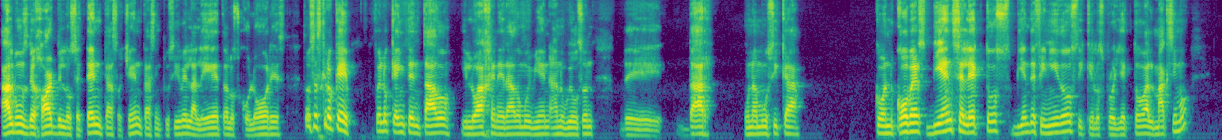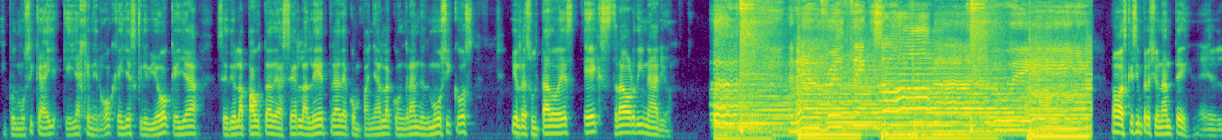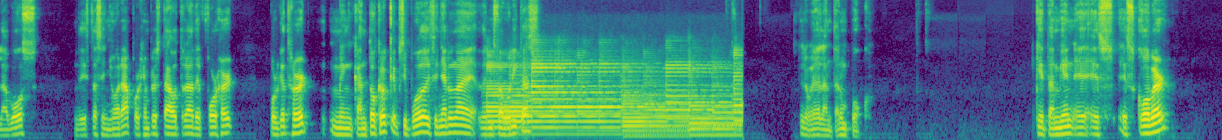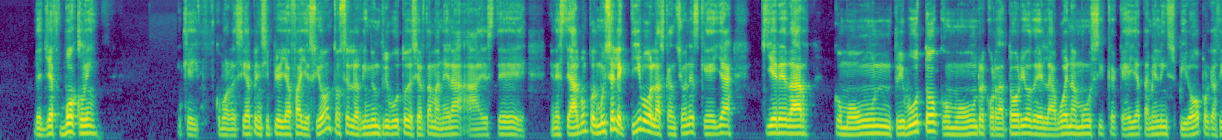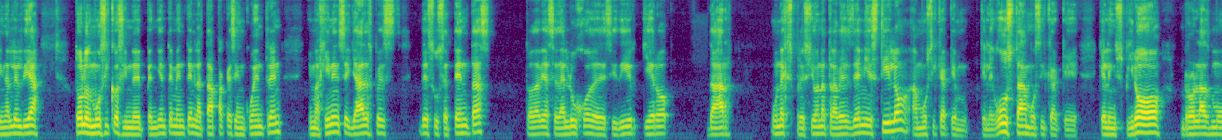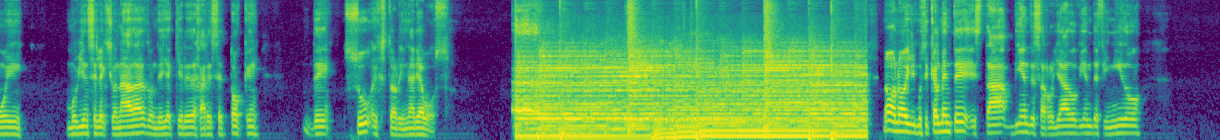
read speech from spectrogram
álbumes de Heart de los 70s, 80s, inclusive la letra, los colores. Entonces creo que fue lo que ha intentado y lo ha generado muy bien Ann Wilson de dar una música con covers bien selectos, bien definidos y que los proyectó al máximo y pues música que ella generó, que ella escribió, que ella se dio la pauta de hacer la letra, de acompañarla con grandes músicos y el resultado es extraordinario. No, es que es impresionante eh, la voz de esta señora. Por ejemplo, esta otra de For Her, Forget Hurt, me encantó. Creo que si puedo diseñar una de mis favoritas. Lo voy a adelantar un poco. que también e, es, cover de Jeff Buckley, que como decía al principio ya falleció, entonces le rinde un tributo de cierta manera a este, en este álbum, pues muy selectivo las canciones que ella quiere dar como un tributo, como un recordatorio de la buena música que ella también le inspiró, porque al final del día todos los músicos, independientemente en la etapa que se encuentren, imagínense ya después de sus setentas, todavía se da el lujo de decidir, quiero dar una expresión a través de mi estilo, a música que, le gusta, música que, que, le inspiró, rolas muy, muy bien seleccionadas, donde ella quiere dejar ese toque de su extraordinaria voz. No, no, y musicalmente está bien desarrollado, bien definido.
